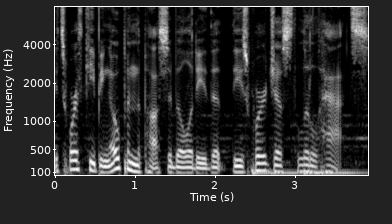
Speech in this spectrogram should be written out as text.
It's worth keeping open the possibility that these were just little hats.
